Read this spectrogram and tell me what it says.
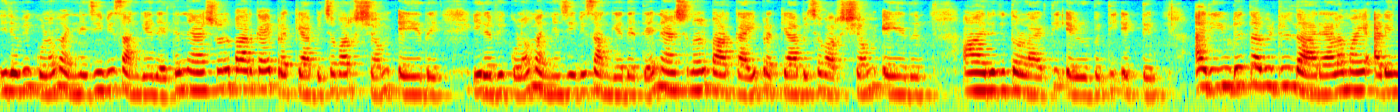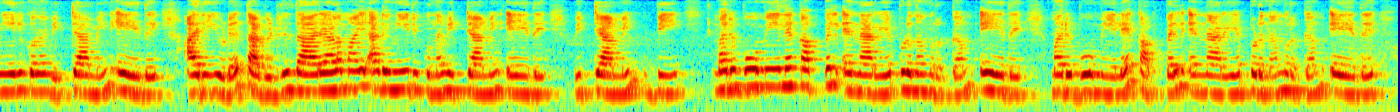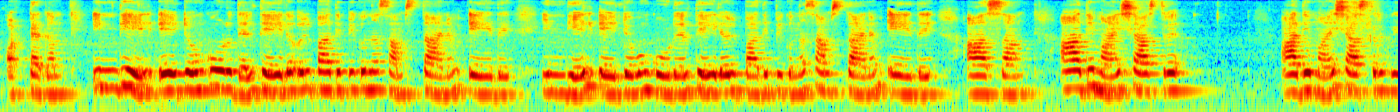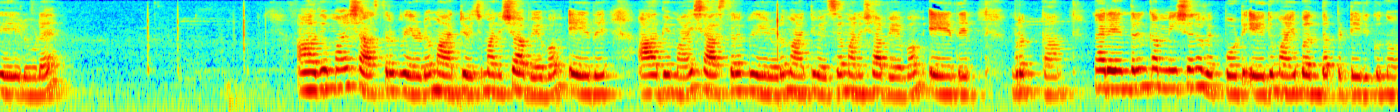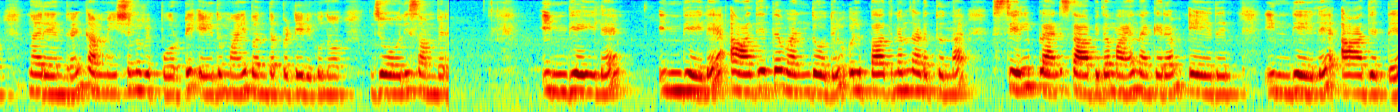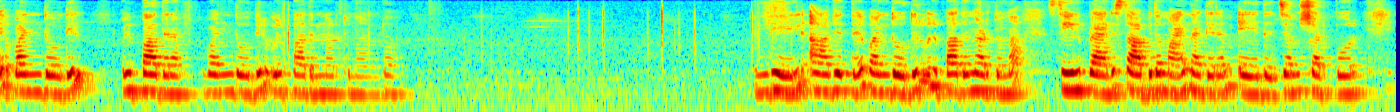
ഇരവികുളം വന്യജീവി സങ്കേതത്തെ നാഷണൽ പാർക്കായി പ്രഖ്യാപിച്ച വർഷം ഏത്? ഇരവികുളം വന്യജീവി സങ്കേതത്തെ നാഷണൽ പാർക്കായി പ്രഖ്യാപിച്ച വർഷം ഏത്? ആയിരത്തി തൊള്ളായിരത്തി എഴുപത്തി എട്ട് അരിയുടെ തവിടിൽ ധാരാളമായി അടങ്ങിയിരിക്കുന്ന വിറ്റാമിൻ ഏത്? അരിയുടെ തവിടിൽ ധാരാളമായി അടങ്ങിയിരിക്കുന്ന വിറ്റാമിൻ ഏത്? Vitamin B. മരുഭൂമിയിലെ കപ്പൽ എന്നറിയപ്പെടുന്ന മൃഗം ഏത്? മരുഭൂമിയിലെ കപ്പൽ എന്നറിയപ്പെടുന്ന മൃഗം ഏത്? ഒട്ടകം. ഇന്ത്യയിൽ ഏറ്റവും കൂടുതൽ തേയില ഉൽപ്പാദിപ്പിക്കുന്ന സംസ്ഥാനം ഏത്? ഇന്ത്യയിൽ ഏറ്റവും കൂടുതൽ തേയില ഉൽപ്പാദിപ്പിക്കുന്ന സംസ്ഥാനം ഏത്? ആസാം. ആദ്യമായി ശാസ്ത്ര ആദ്യമായി ശാസ്ത്രക്രിയയിലൂടെ ആദ്യമായി ശാസ്ത്രക്രിയയോട് മാറ്റിവെച്ച മനുഷ്യാവയവം ഏത്? ആദ്യമായി ശാസ്ത്രക്രിയയോട് മാറ്റിവെച്ച മനുഷ്യാവയവം ഏത്? വൃക്ക നരേന്ദ്രൻ കമ്മീഷൻ റിപ്പോർട്ട് ഏതുമായി ബന്ധപ്പെട്ടിരിക്കുന്നു? നരേന്ദ്രൻ കമ്മീഷൻ റിപ്പോർട്ട് ഏതുമായി ബന്ധപ്പെട്ടിരിക്കുന്നു? ജോലി സംവരണം ഇന്ത്യയിലെ ഇന്ത്യയിലെ ആദ്യത്തെ വൻതോതിൽ ഉൽപാദനം നടത്തുന്ന സ്റ്റീൽ പ്ലാന്റ് സ്ഥാപിതമായ നഗരം ഏത്? ഇന്ത്യയിലെ ആദ്യത്തെ വൻതോതിൽ ഉൽപാദനം വൻതോതിൽ ഉൽപാദനം നടത്തുന്നതാണ് കേട്ടോ ഇന്ത്യയിൽ ആദ്യത്തെ വൻതോതിൽ ഉൽപാദനം നടത്തുന്ന സ്റ്റീൽ പ്ലാന്റ് സ്ഥാപിതമായ നഗരം ഏത്? ജംഷഡ്പൂർ.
